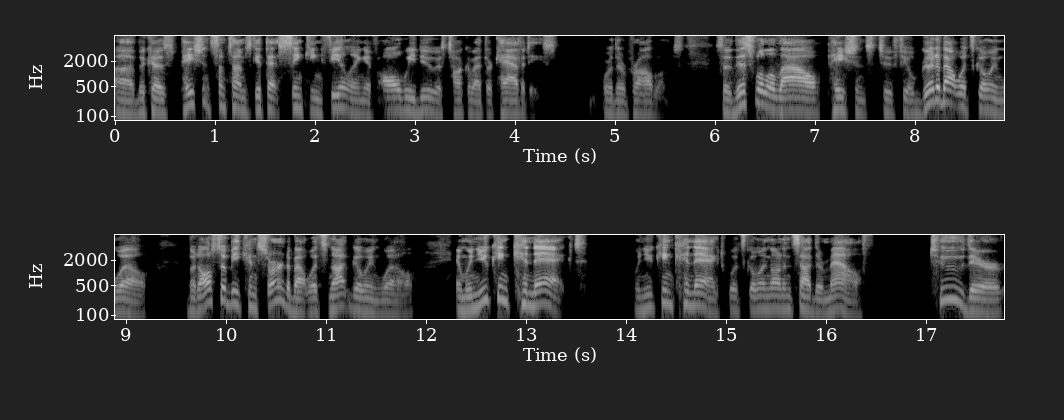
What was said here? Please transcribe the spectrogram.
Uh, because patients sometimes get that sinking feeling if all we do is talk about their cavities or their problems. So this will allow patients to feel good about what's going well, but also be concerned about what's not going well. And when you can connect, when you can connect what's going on inside their mouth to their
